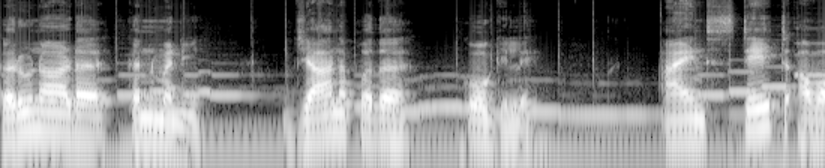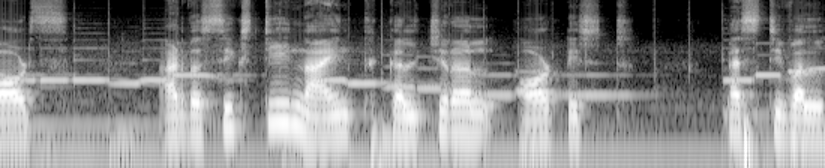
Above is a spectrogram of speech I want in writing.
Karunada Kanmani Janapada Kogile and state awards at the 69th Cultural Artist Festival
